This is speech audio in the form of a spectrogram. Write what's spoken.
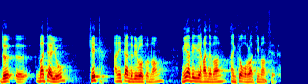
de matériau qui est en état de développement, mais avec des rendements encore relativement faibles.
